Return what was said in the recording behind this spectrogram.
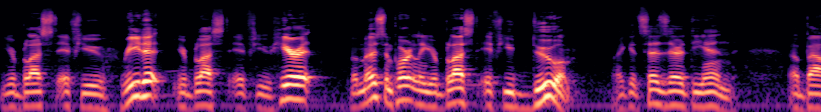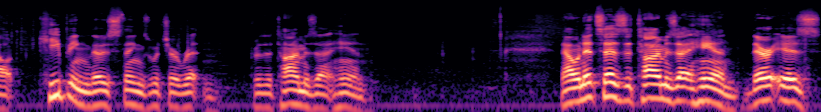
You're blessed if you read it, you're blessed if you hear it, but most importantly, you're blessed if you do them, like it says there at the end about keeping those things which are written, for the time is at hand. Now, when it says the time is at hand, there is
